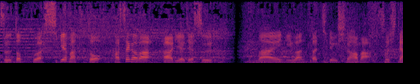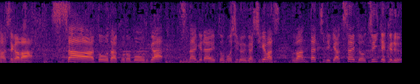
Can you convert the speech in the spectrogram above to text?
ツートップは重松と長谷川アーリア・ジャスール。前にワンタッチで牛之濱そして長谷川。さあどうだこのボールがつなげられると面白いが重松。ワンタッチで逆サイドをついてくる。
